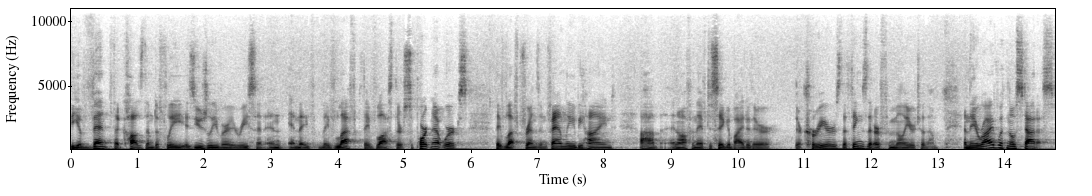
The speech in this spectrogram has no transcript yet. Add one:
the event that caused them to flee is usually very recent. And, and they've, they've left, they've lost their support networks, they've left friends and family behind, um, and often they have to say goodbye to their, their careers, the things that are familiar to them. And they arrive with no status.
